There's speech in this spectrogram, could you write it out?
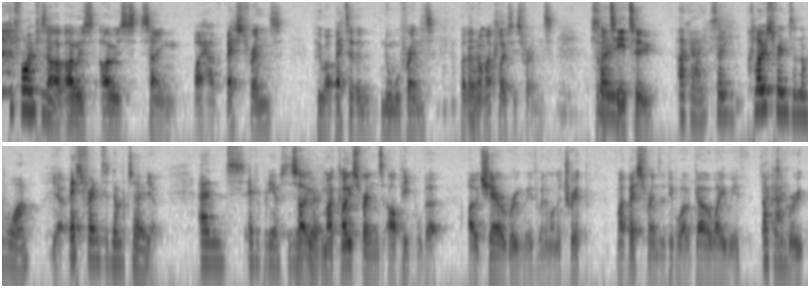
Define for So me. I, I was I was saying I have best friends who are better than normal friends, but they're not my closest friends. So, they're tier two. Okay, so close friends are number one, Yeah. best friends are number two, Yeah. and everybody else is So my close friends are people that I would share a room with when I'm on a trip. My best friends are the people I would go away with as a group,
